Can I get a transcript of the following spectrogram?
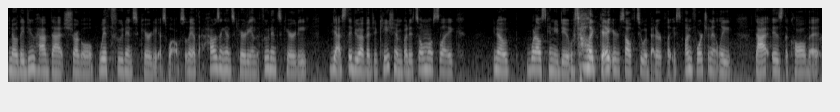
you know, they do have that struggle with food insecurity as well. So they have the housing insecurity and the food insecurity. Yes, they do have education, but it's almost like, you know, what else can you do to like get yourself to a better place? Unfortunately, that is the call that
